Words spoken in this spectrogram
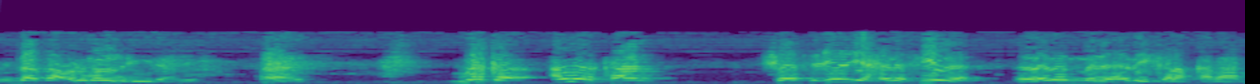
midaasaa culimaduna ay yidhaahdeen marka amarkan shaaficiyada iyo xanafiyada laba madhabay kala qabaan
